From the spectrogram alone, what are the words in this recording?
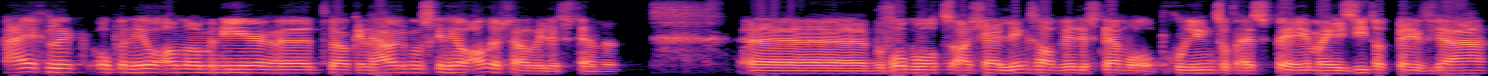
eigenlijk op een heel andere manier, uh, terwijl ik inhoudelijk misschien heel anders zou willen stemmen. Uh, bijvoorbeeld als jij links had willen stemmen op GroenLinks of SP, maar je ziet dat PvdA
